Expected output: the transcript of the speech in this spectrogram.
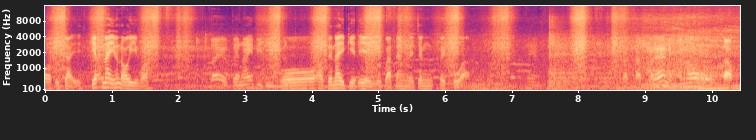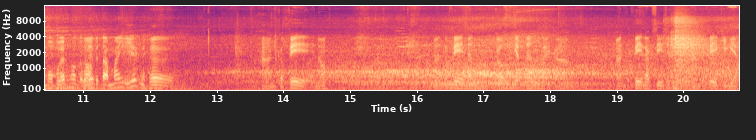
เอาไปใจเก็บในมันออกอีกบ่ได้แต่ในดีๆโอ้เอาแต่ในเกียรเออีกบัดหนึงเลยจังไปขวแม่น ตัดตัดแล้วนี่อันเฮาต่ำบ่เบิดเฮาก็บ่ได้ไปต่ำไม้อีกนี่เออหานกาแฟเนาะหานกาแฟหนึ่งเก่าเย็บหนึ่งรายการหานกาแฟลักซีสิบหานกาแฟกี่เมียน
